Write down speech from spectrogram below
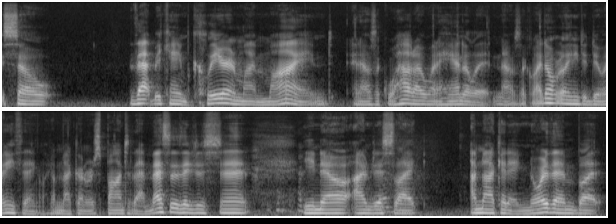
so that became clear in my mind and i was like well how do i want to handle it and i was like well i don't really need to do anything like i'm not going to respond to that message they just sent you know i'm just like i'm not going to ignore them but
